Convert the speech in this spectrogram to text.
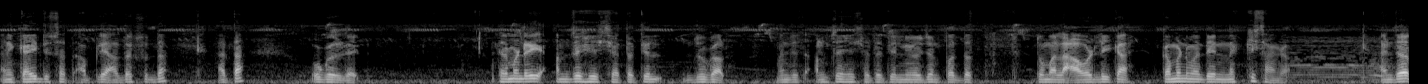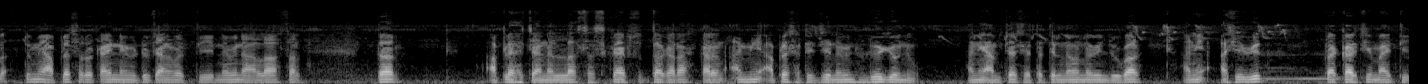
आणि काही दिवसात आपले अद्रकसुद्धा आता उगल जाईल. तर मंडळी आमचं हे शेतातील जुगाड म्हणजेच आमचं हे शेतातील नियोजन पद्धत तुम्हाला आवडली का कमेंटमध्ये नक्की सांगा. आणि जर तुम्ही आपल्या सर्व काही नवीन यूट्यूब चॅनलवरती नवीन आला असाल तर आपल्या ह्या चॅनलला सबस्क्राईबसुद्धा करा कारण आम्ही आपल्यासाठी जे नवीन व्हिडिओ घेऊन येऊ आणि आमच्या शेतातील नवनवीन जुगाड आणि अशी विविध प्रकारची माहिती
